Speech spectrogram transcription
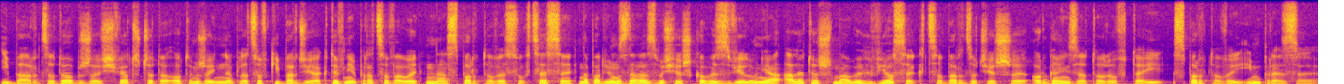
i bardzo dobrze. Świadczy to o tym, że inne placówki bardziej aktywnie pracowały na sportowe sukcesy. Na podium znalazły się szkoły z Wielunia, ale też małych wiosek, co bardzo cieszy organizatorów tej sportowej imprezy.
